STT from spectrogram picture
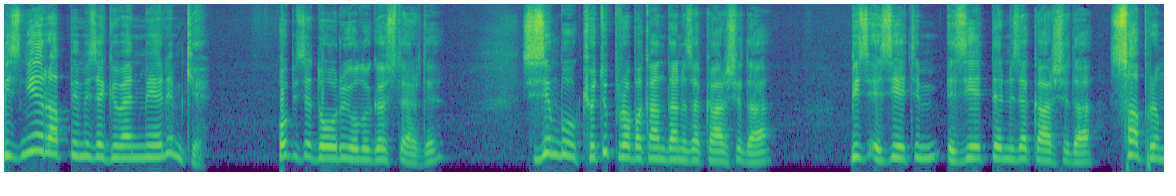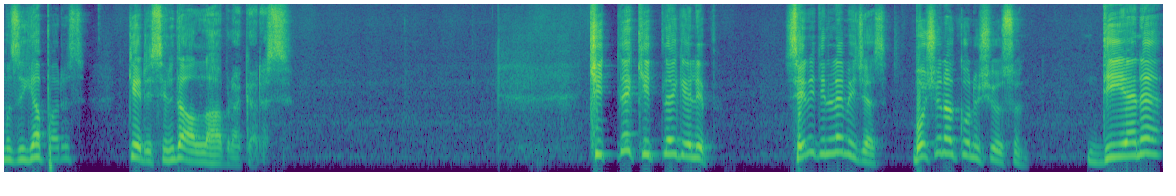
Biz niye Rabbimize güvenmeyelim ki? O bize doğru yolu gösterdi. Sizin bu kötü propagandanıza karşı da biz eziyetim, eziyetlerinize karşı da sabrımızı yaparız. Gerisini de Allah'a bırakarız. Kitle kitle gelip seni dinlemeyeceğiz. Boşuna konuşuyorsun diyene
